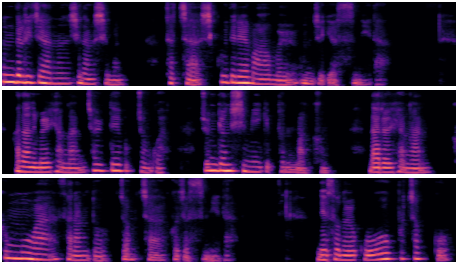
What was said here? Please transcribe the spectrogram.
흔들리지 않는 신앙심은 차차 식구들의 마음을 움직였습니다. 하나님을 향한 절대 복종과 존경심이 깊은 만큼 나를 향한 흠모와 사랑도 점차 커졌습니다. 내 손을 꼭 붙잡고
